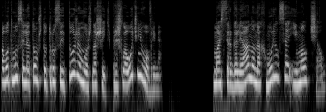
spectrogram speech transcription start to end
а вот мысль о том, что трусы тоже можно шить, пришла очень вовремя. Мастер Галиано нахмурился и молчал.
